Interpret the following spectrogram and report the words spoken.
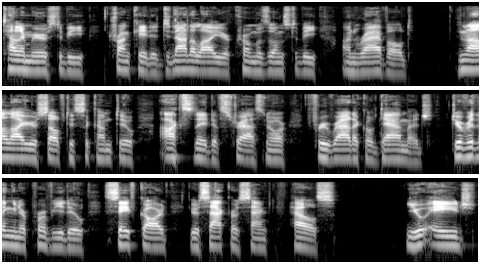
telomeres to be truncated. Do not allow your chromosomes to be unraveled. Do not allow yourself to succumb to oxidative stress nor free radical damage. Do everything in your purview to safeguard your sacrosanct health. You age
